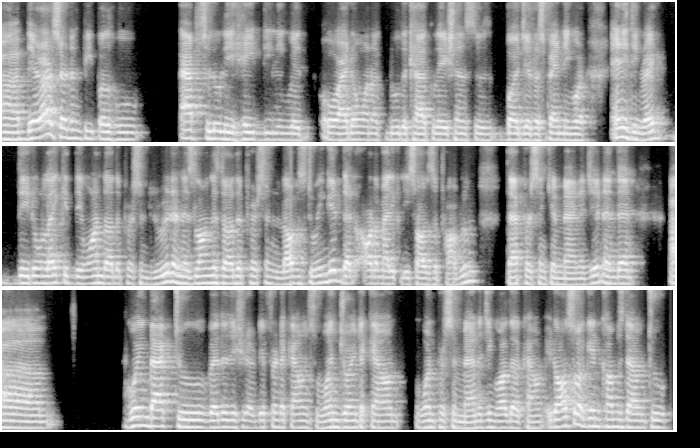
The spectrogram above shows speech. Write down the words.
uh, there are certain people who absolutely hate dealing with oh i don't want to do the calculations budget or spending or anything right? They don't like it they want the other person to do it and as long as the other person loves doing it that automatically solves the problem. That person can manage it. And then um, going back to whether they should have different accounts one joint account one person managing all the account it also again comes down to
